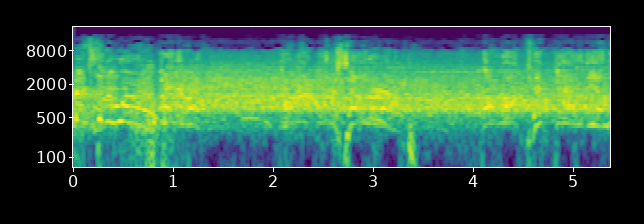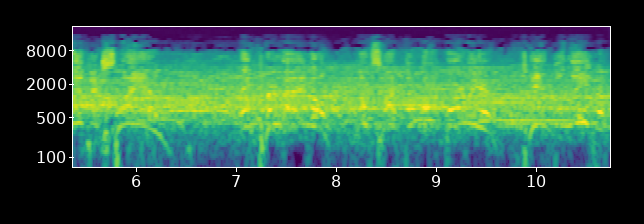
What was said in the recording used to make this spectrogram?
Best in the world. Wait a minute. The Rock with a shoulder up. The Rock kicked out of the Olympic slam. And Kurt Angle, much like The Rock earlier, can't believe it.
